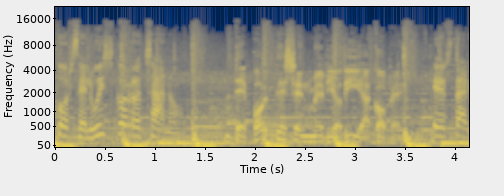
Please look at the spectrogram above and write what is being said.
José Luis Corrochano. Deportes en Mediodía, Cope. Estar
